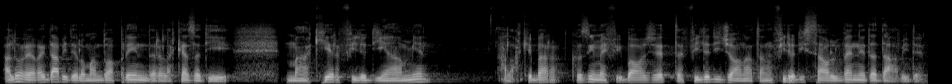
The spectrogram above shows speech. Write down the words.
Allora il re Davide lo mandò a prendere la casa di Machir, figlio di Amiel, a Lachebar. Così Mefiboset, figlio di Jonathan, figlio di Saul, venne da Davide.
